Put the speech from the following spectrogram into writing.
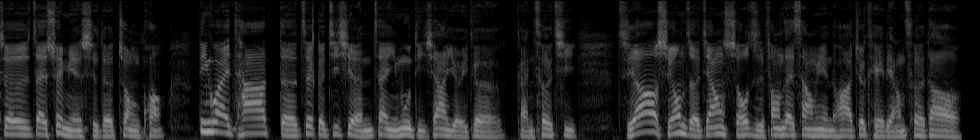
这是在睡眠时的状况。另外，它的这个机器人在荧幕底下有一个感测器，只要使用者将手指放在上面的话，就可以量测到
